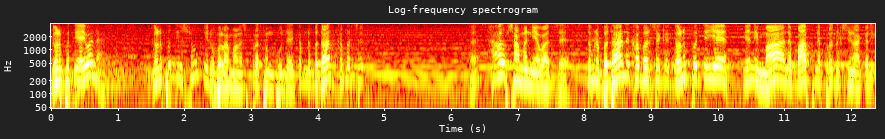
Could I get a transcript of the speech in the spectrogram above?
ગણપતિ આવ્યા ને ગણપતિ શું કર્યું ભલા માણસ? પ્રથમ પૂજાય તમને બધાને ખબર છે ને? હાવ સામાન્ય વાત છે. તમને બધાને ખબર છે કે ગણપતિએ એની મા અને બાપને પ્રદક્ષિણા કરી.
